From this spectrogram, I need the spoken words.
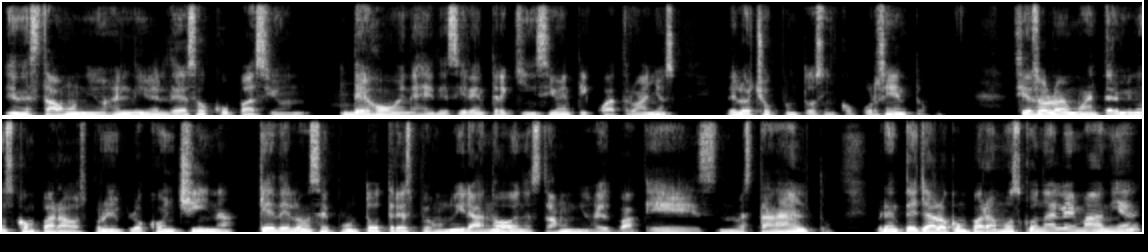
en Estados Unidos el nivel de desocupación de jóvenes, es decir, entre 15 y 24 años, del 8.5%. Si eso lo vemos en términos comparados, por ejemplo, con China, que del 11.3, pues uno dirá, no, en Estados Unidos es, no es tan alto. Pero entonces ya lo comparamos con Alemania,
